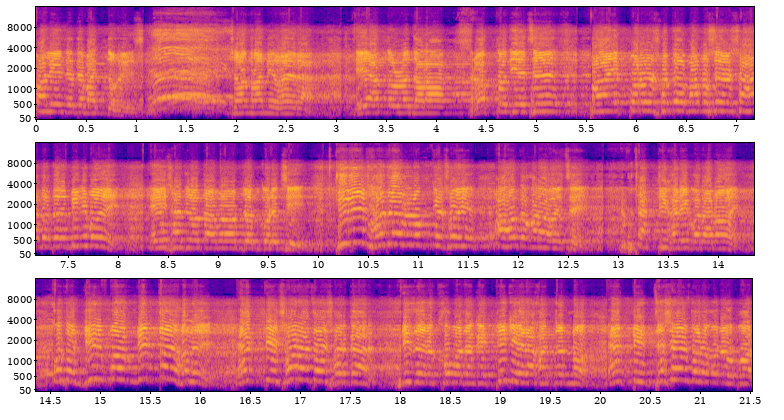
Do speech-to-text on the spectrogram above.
পালিয়ে যেতে বাধ্য হয়েছে। সংগ্রামী ভাইরা এই আন্দোলনে যারা রক্ত দিয়েছে প্রায় পনেরো শত মানুষের শাহাদাতের বিনিময়ে এই স্বাধীনতা আমরা অর্জন করেছি। তিরিশ হাজার লোককে আহত করা হয়েছে। চারটি খানি কথা নয়, কত নির্মম নির্দয় হলে একটি স্বরাচারী সরকার নিজের ক্ষমতাকে টিকিয়ে রাখার জন্য একটি দেশের জনগণের উপর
